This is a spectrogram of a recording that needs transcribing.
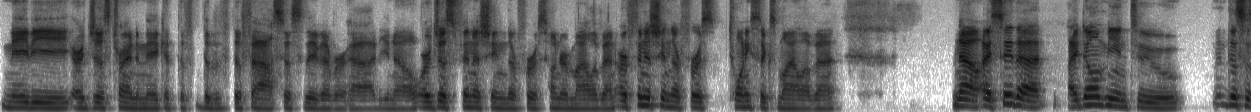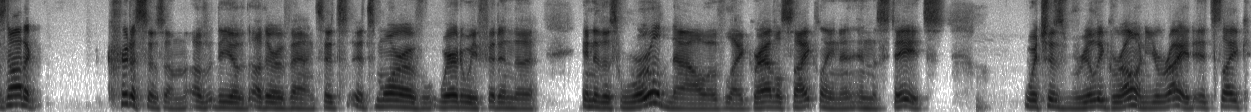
maybe are just trying to make it the, the, the, fastest they've ever had, you know, or just finishing their first 100 mile event or finishing their first 26 mile event. Now, I say that I don't mean to this is not a criticism of the of other events. It's it's more of where do we fit in the into this world now of like gravel cycling in, in the states, which has really grown. You're right. It's like,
